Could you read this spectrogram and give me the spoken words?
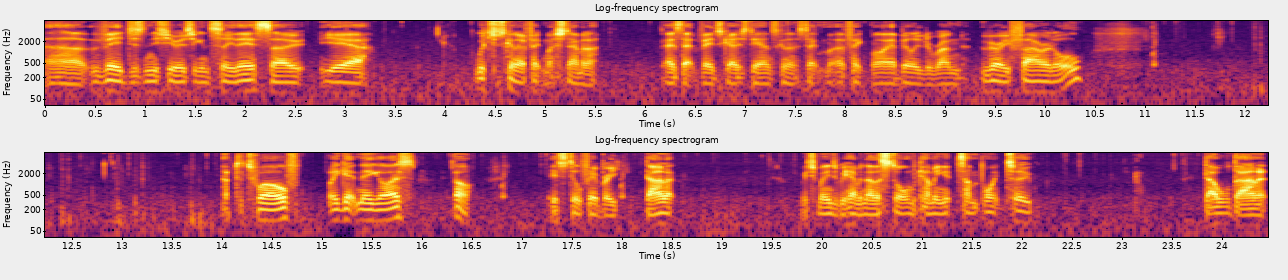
Uh, veg is an issue, as you can see there. So, yeah, which is going to affect my stamina as that veg goes down, it's going to affect my ability to run very far at all. Up to 12. We're getting there, guys. Oh, it's still February. Darn it. Which means we have another storm coming at some point too. Double darn it.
